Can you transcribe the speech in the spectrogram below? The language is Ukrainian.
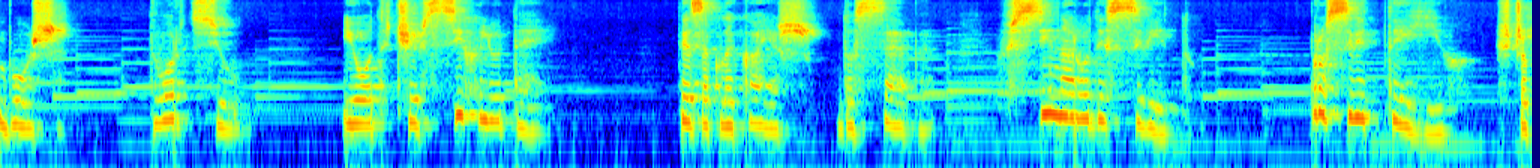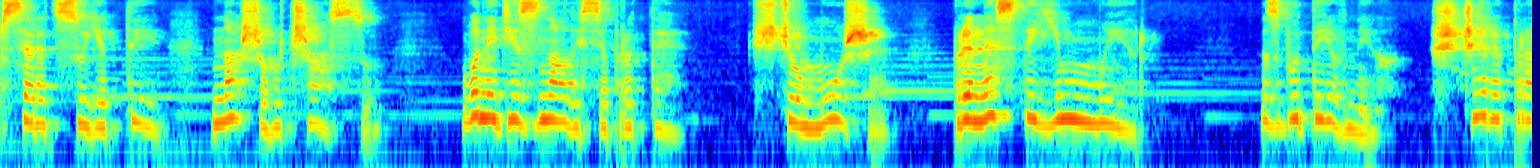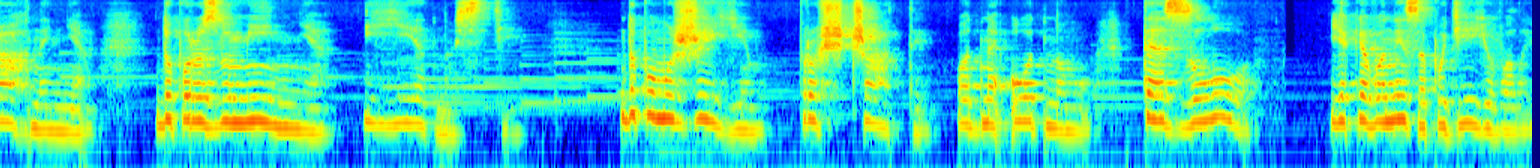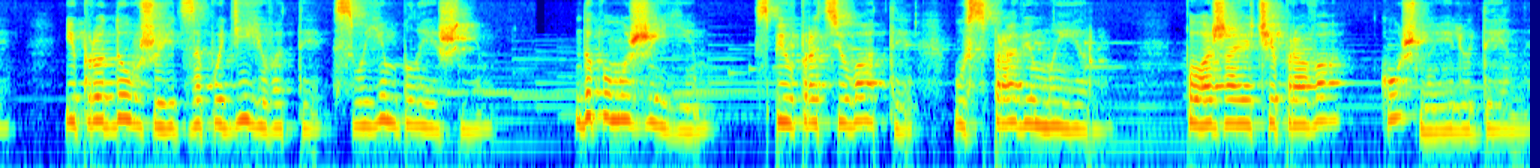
Боже, Творцю і Отче всіх людей, Ти закликаєш до себе всі народи світу, просвіти їх, щоб серед суєти нашого часу вони дізналися про те, що може принести їм мир, збуди в них щире прагнення до порозуміння і єдності, допоможи їм прощати одне одному те зло, яке вони заподіювали і продовжують заподіювати своїм ближнім. Допоможи їм співпрацювати у справі миру, поважаючи права кожної людини,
